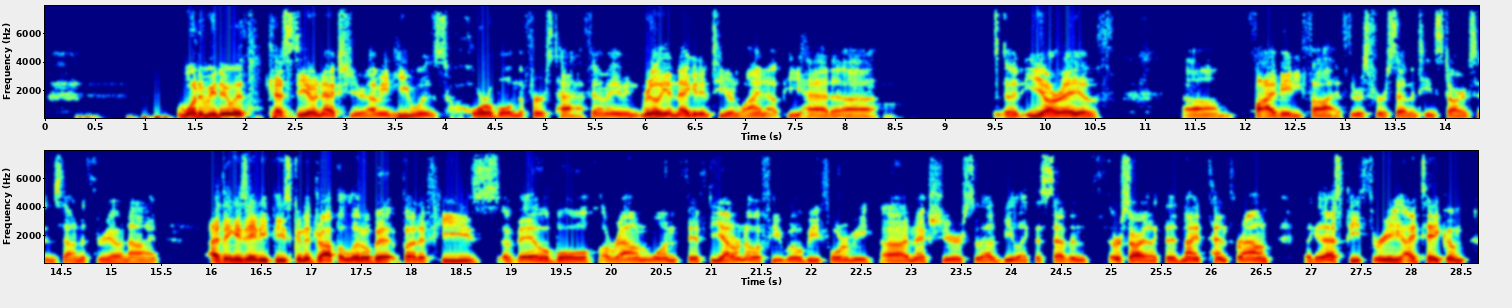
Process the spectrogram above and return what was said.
what do we do with Castillo next year? I mean, he was horrible in the first half. I mean, I mean really a negative to your lineup. He had uh, an ERA of um, 585 through his first 17 starts, and it's down to 309. I think his ADP is going to drop a little bit, but if he's available around 150, I don't know if he will be for me uh, next year. So that'd be like the seventh, or sorry, like the ninth, tenth round, like an SP3. I'd take him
